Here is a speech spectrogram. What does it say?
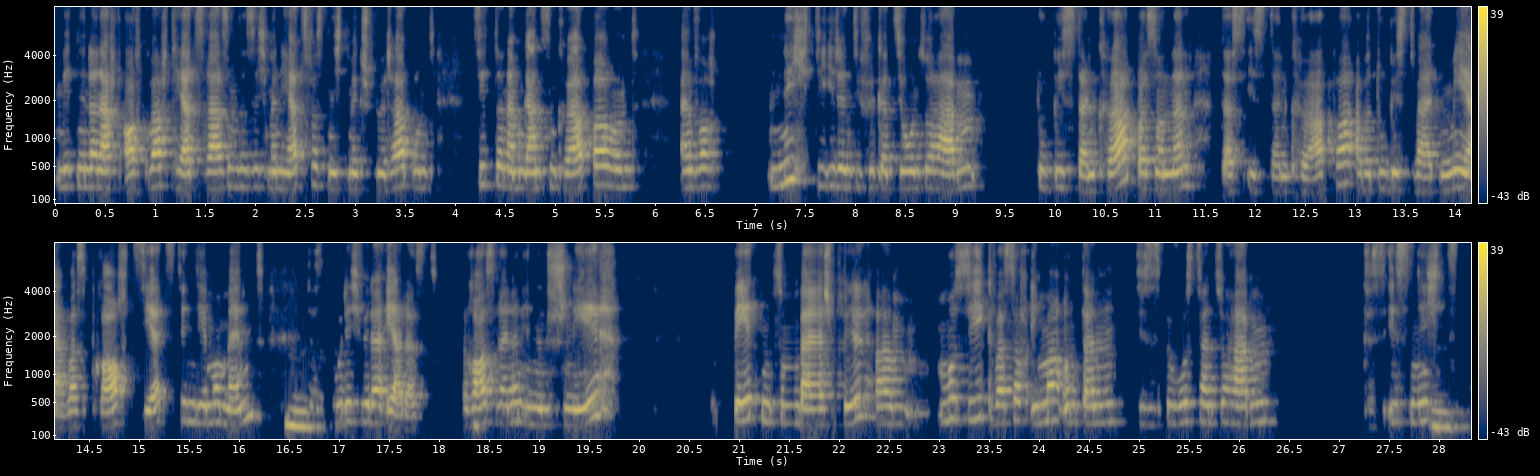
mitten in der Nacht aufgewacht, Herzrasen, dass ich mein Herz fast nicht mehr gespürt habe und zittern am ganzen Körper und einfach nicht die Identifikation zu haben, du bist dein Körper, sondern das ist dein Körper, aber du bist weit mehr. Was braucht es jetzt in dem Moment, mhm. dass du dich wieder erdest? rausrennen in den Schnee, beten zum Beispiel, ähm, Musik, was auch immer, und dann dieses Bewusstsein zu haben, das ist nicht mhm.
